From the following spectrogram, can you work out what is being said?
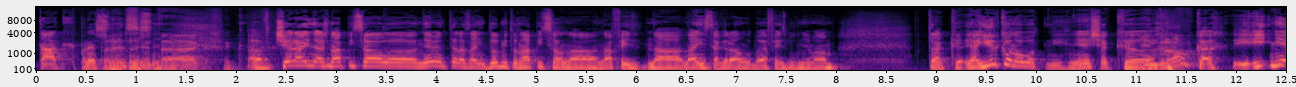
Tak, presne, presne. presne. tak. A včera ináč napísal, e, neviem teraz ani, kto mi to napísal na, na, fej, na, na Instagram, lebo ja Facebook nemám, tak ja Jirko Novotný, nie? Však... E, Indro? Ka, i, nie,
